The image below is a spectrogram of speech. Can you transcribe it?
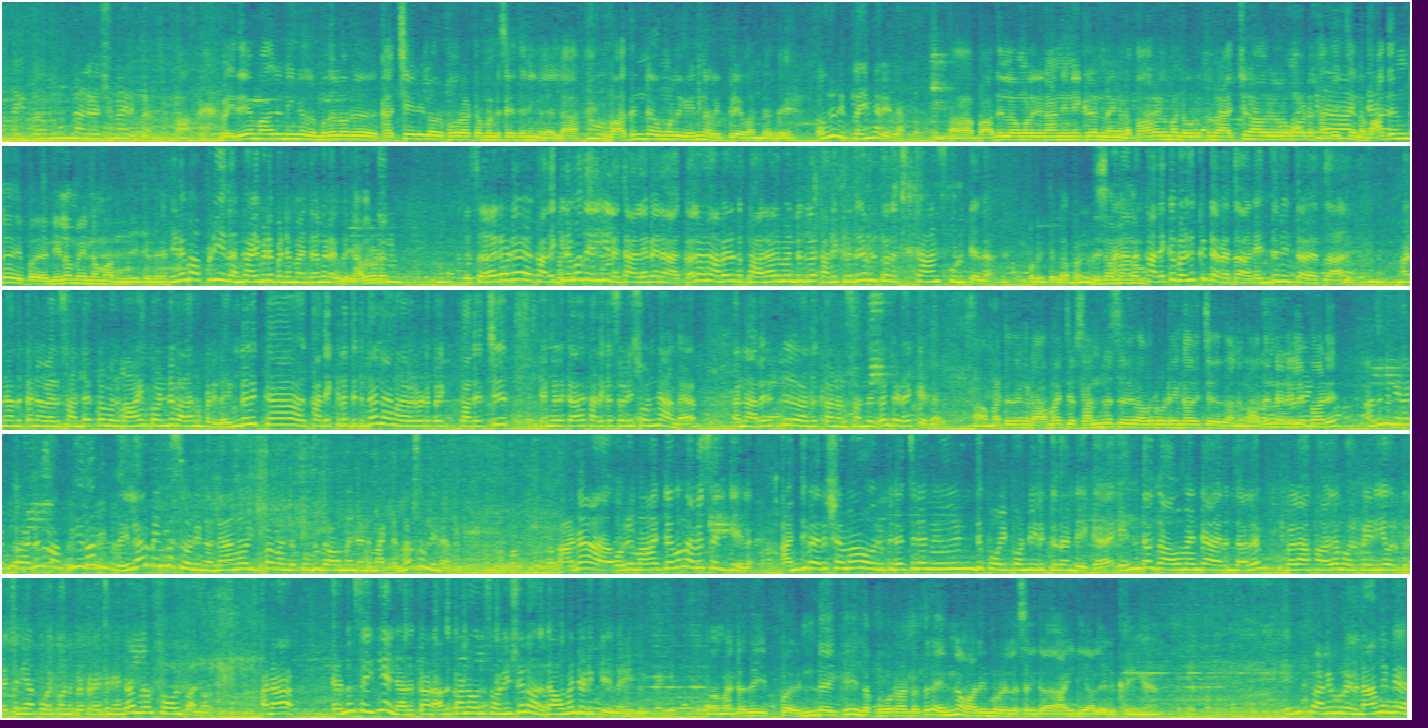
நாங்க இப்ப மூணு நாலு வருஷமா இருக்கிறோம் ஆ இப்போ இதே மாதிரி நீங்கள் முதல்ல ஒரு கச்சேரியில் ஒரு போராட்டம் பண்ணி செய்த நீங்கள் எல்லாம் இப்போ அதுண்ட உங்களுக்கு என்ன ரிப்ளை வந்தது? ஒரு ரிப்ளையும் வரல. அப்போ அதில் உங்களுக்கு நான் நினைக்கிறேன் எங்களோட பாராளுமன்ற உறுப்பினர் அர்ச்சனா அவர்கள் உங்களோட கதைச்சு அப்ப அதுண்ட இப்போ நிலைமை என்ன மாதிரி இருக்குது? தினமும் அப்படியே தான் கைவிடப்பட்ட மாதிரி தான் அவரோட சாரோட கதைக்கணுமோ தெரியல. தலைவராக்கள். ஆனா அவருக்கு பாராளுமன்றத்துல கதைக்கிறது அவருக்கு ஒரு சான்ஸ் கொடுக்கல. அவர் கதைக்க வெளுக்கிட்டவர் தான் எத்தனித்தவர் தான். ஆனா அதுக்கான ஒரு சந்தர்ப்பம் ஒரு வாய்ப்பு வழங்கப்படல. எங்களுக்கு கதைக்கிறதுக்கு தான் நாங்கள் அவரோட போய் கதைச்சு எங்களுக்காக கதைக்க சொல்லி சொன்னாங்க. ஆனா அவருக்கு அதுக்கான ஒரு சந்தர்ப்பம் கிடைக்கல. மற்றது எங்களோட அமைச்சர் சந்திரசேகர் அவரோடையும் கதைச்சது தானே அதுண்ட நிலைப்பாடு? அதுல நிலைப்பாடு அப்படியே தான் எல்லாருமே என்ன சொல்லினோம்? நாங்க இப்ப வந்த புது கவர்மெண்ட் மட்டும்தான் சொல்லினோம். ஆனா ஒரு மாற்றமும் அவ செய்யல அஞ்சு வருஷமா ஒரு பிரச்சனை நீண்டு போய் கொண்டு இருக்குதுண்டேக்க எந்த கவர்மெண்டா இருந்தாலும் இவ்வளவு காலம் ஒரு பெரிய ஒரு பிரச்சனையா போய் கொண்டு போய் பிரச்சனையை தான் முதல்ல பண்ணும் ஆனா ஒன்றும் செய்யல அதுக்கான அதுக்கான ஒரு சொல்யூஷன் கவர்மெண்ட் எடுக்கல ஆ, மற்றது இப்போ இன்றைக்கு இந்த போராட்டத்தில் என்ன வழிமுறையில் செய்கிற ஐடியாவில் இந்த என்ன வழிமுறையில் நாங்க இந்த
